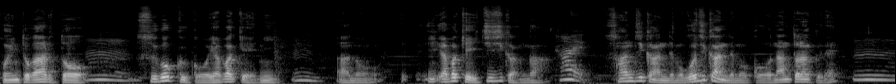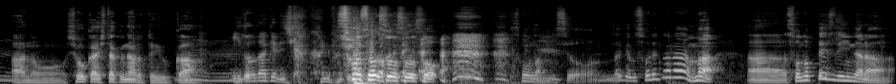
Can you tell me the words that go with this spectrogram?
ポイントがあるとうん。すごくこう耶馬渓にうん。あの耶馬渓1時間がはい。3時間でも5時間でもこうなんとなくねうん。あの紹介したくなるというか、うん移動だけで時間かかりますそうそうそうそう。そう。そうなんですよ。だけどそれならまああーそのペースでいいなら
